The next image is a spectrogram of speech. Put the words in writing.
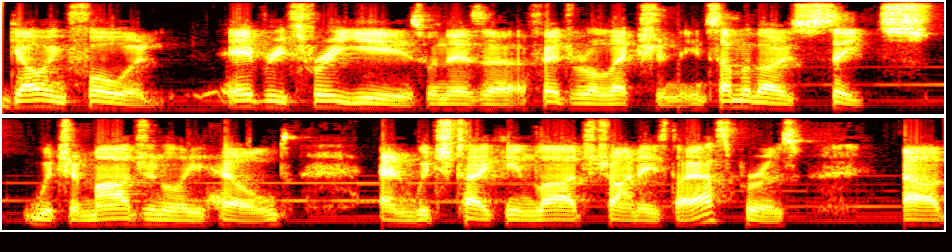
going forward, every three years when there's a federal election, in some of those seats which are marginally held and which take in large Chinese diasporas, uh,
